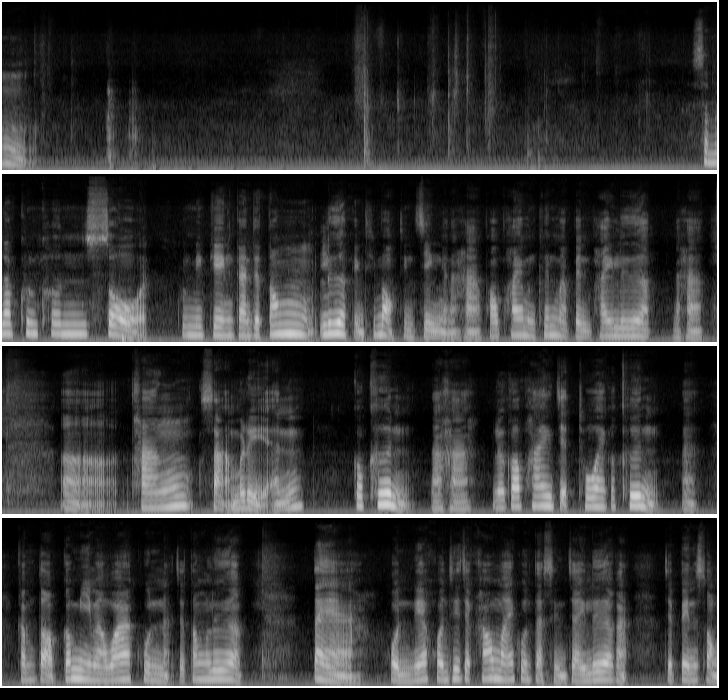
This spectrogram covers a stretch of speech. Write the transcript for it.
อืมสำหรับคุณคนโสด คุณมีเกณฑ์การจะต้องเลือกอย่างที่บอกจริงๆนะคะ เพราะไพ่มันขึ้นมาเป็นไพ่เลือกนะคะ ทั้งสามเหรียญก็ขึ้นนะคะ แล้วก็ไพ่เจ็ดถ้วยก็ขึ้นคำตอบก็มีมาว่าคุณจะต้องเลือก แต่ผลเนี้ยคนที่จะเข้ามาให้คุณตัดสินใจเลือกอะจะเป็นสอง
